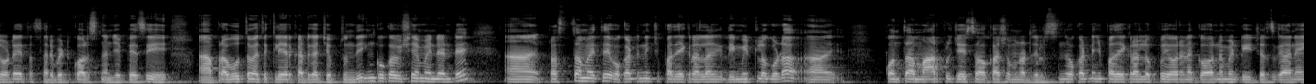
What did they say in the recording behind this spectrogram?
చోట అయితే సరిపెట్టుకోవాల్సిందని చెప్పేసి ప్రభుత్వం అయితే క్లియర్ కట్గా చెప్తుంది. ఇంకొక విషయం ఏంటంటే ప్రస్తుతం అయితే ఒకటి నుంచి పది ఎకరాల లిమిట్లో కూడా కొంత మార్పులు చేసే అవకాశం ఉన్నట్టు తెలుస్తుంది. ఒకటి నుంచి పది ఎకరాల లోపు ఎవరైనా గవర్నమెంట్ టీచర్స్ కానీ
